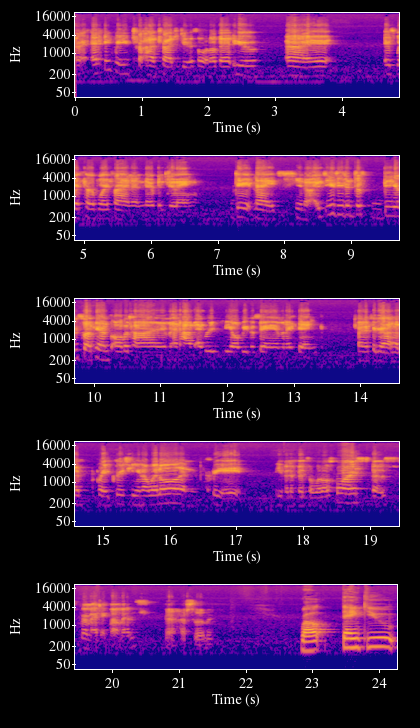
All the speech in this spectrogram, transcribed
I think we tr- had tried to do this a little bit. Who uh, is with her boyfriend, and they've been doing date nights. You know, it's easy to just be in sweatpants all the time and have every meal be the same. And I think trying to figure out how to break routine a little and create, even if it's a little forced, those romantic moments. Yeah, absolutely. Well, thank you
